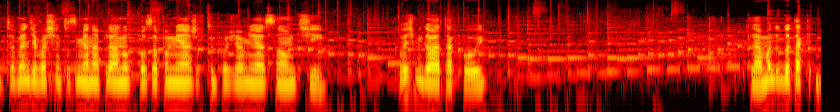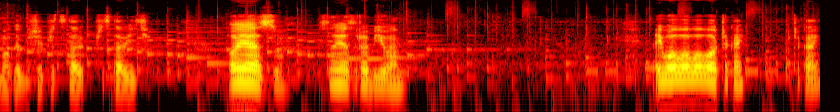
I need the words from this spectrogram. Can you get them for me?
I to będzie właśnie to zmiana planów, bo zapomniałem, że w tym poziomie są ci. Weź mi go atakuj. Ja mogę go tak... Mogę przedsta przedstawić. O Jezu, co ja zrobiłem? Ej, wo, wo, wo, wo, czekaj. Czekaj.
